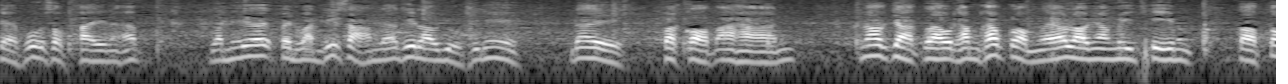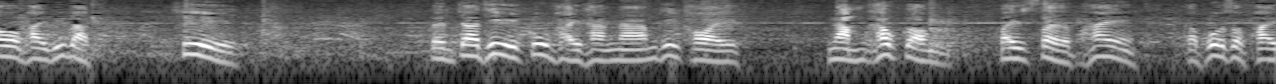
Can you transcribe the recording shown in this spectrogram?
แก่ผู้ประสบภัยนะครับ วันนี้เป็นวันที่สามแล้วที่เราอยู่ที่นี่ได้ประกอบอาหาร นอกจากเราทำข้าวกล่องแล้วเรายังมีทีมตอบโต้ภัยพิบัติที่ เป็นเจ้าที่กู้ภัยทางน้ำที่คอยนำเข้ากล่องไปเสิร์ฟให้กับผู้ประสบภัย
